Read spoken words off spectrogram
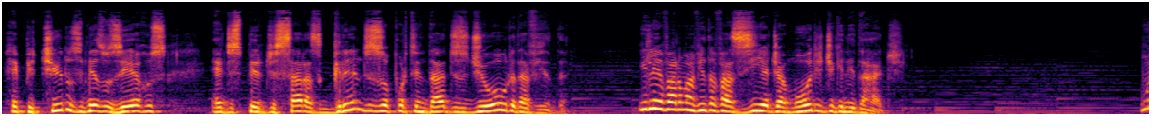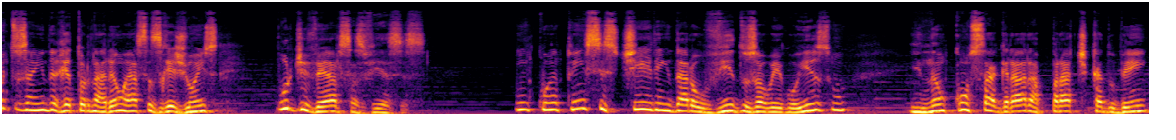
Repetir os mesmos erros é desperdiçar as grandes oportunidades de ouro da vida e levar uma vida vazia de amor e dignidade. Muitos ainda retornarão a essas regiões por diversas vezes, enquanto insistirem em dar ouvidos ao egoísmo e não consagrar a prática do bem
